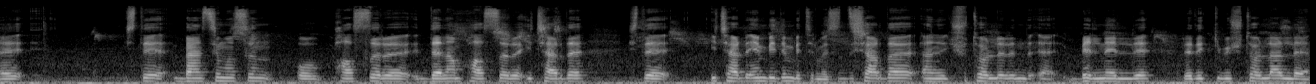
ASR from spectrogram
e, işte Ben Simmons'ın o pasları, delen pasları içeride işte içeride Embiid'in bitirmesi, dışarıda hani şutörlerin e, Belinelli, Redick gibi şutörlerle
